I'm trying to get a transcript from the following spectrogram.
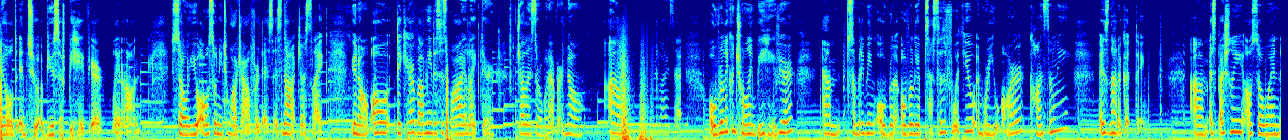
build into abusive behavior later on. So you also need to watch out for this. It's not just like, you know, oh, they care about me. This is why, like, they're jealous or whatever. No. Um, realize that overly controlling behavior, um, somebody being over, overly obsessive with you and where you are constantly is not a good thing. Um, especially also when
